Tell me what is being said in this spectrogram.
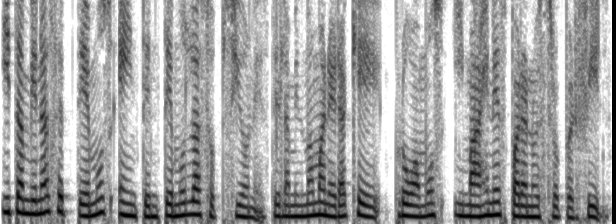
Y también aceptemos e intentemos las opciones, de la misma manera que probamos imágenes para nuestro perfil.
